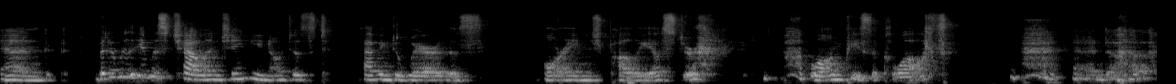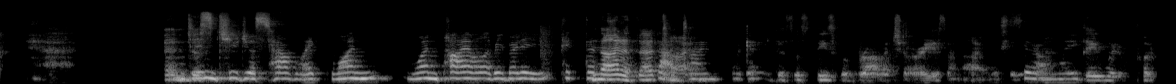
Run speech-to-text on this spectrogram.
and but it was it was challenging, you know, just having to wear this orange polyester long piece of cloth. and uh, and didn't just, you just have like one one pile everybody picked up not at that, that time. time. Okay. This is, these were brahmacharis and I was they would have put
